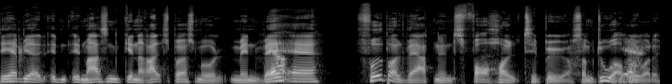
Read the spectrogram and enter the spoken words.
Det her bliver et, et meget sådan generelt spørgsmål, men hvad Ja. ja. er fodboldverdenens forhold til bøger, som du oplever det?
